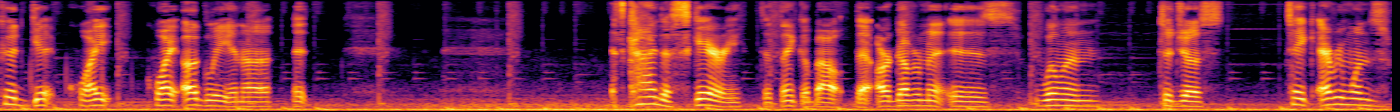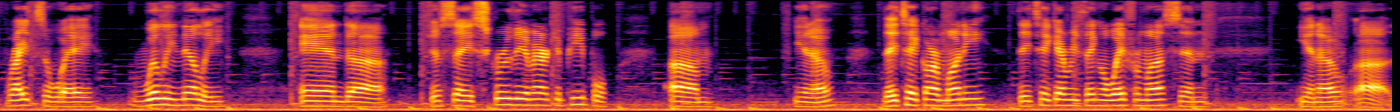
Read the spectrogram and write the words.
could get quite quite ugly and uh it it's kind of scary to think about that our government is willing to just take everyone's rights away willy-nilly and uh, just say screw the american people. Um, you know they take our money they take everything away from us and you know uh,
